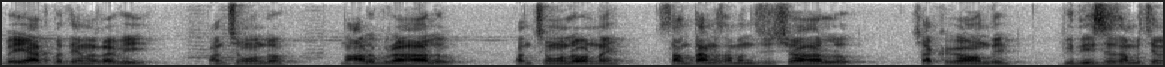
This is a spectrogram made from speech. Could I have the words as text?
వ్యయాధిపతి అయిన రవి పంచమంలో. నాలుగు గ్రహాలు పంచమంలో ఉన్నాయి. సంతాన సంబంధించిన విషయాలు చక్కగా ఉంది. విదేశీ సంబంధించిన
